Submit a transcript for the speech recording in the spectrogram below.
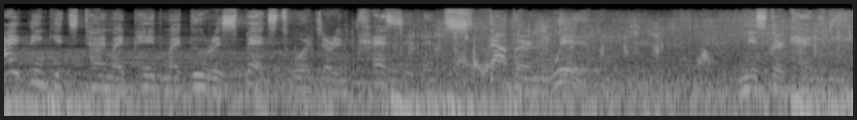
I think it's time I paid my due respects towards your impressive and stubborn will. Mr. Kennedy,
